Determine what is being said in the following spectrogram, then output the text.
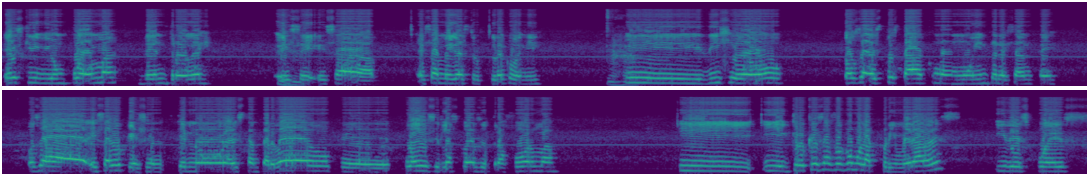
escribí un poema dentro de ese, esa, esa mega estructura juvenil. Y dije, oh, o sea, esto está como muy interesante. O sea, es algo que, que no es tan tardado, que puede decir las cosas de otra forma. Y, y creo que esa fue como la primera vez. Y después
